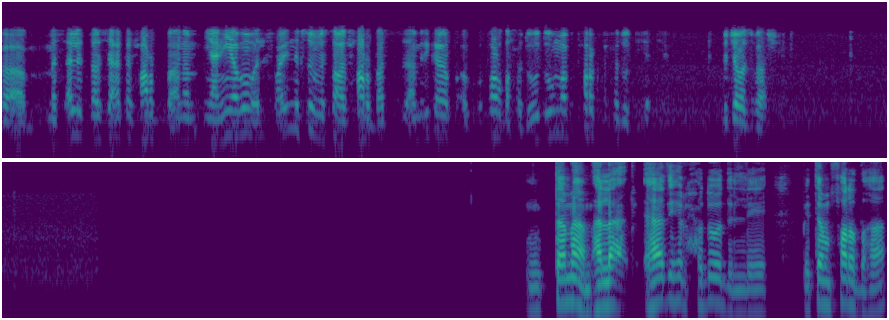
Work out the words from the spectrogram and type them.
فمسألة توسعه الحرب أنا يعني هي الإسرائيليين نفسهم يوسعوا الحرب بس أمريكا فرض حدود وما بتتحرك في الحدود ديت يعني بجوازهاش يعني. تمام. هلأ هذه الحدود اللي بيتم فرضها.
